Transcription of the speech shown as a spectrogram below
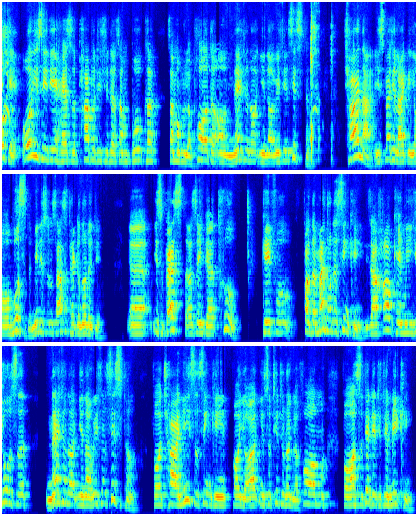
okay, OECD has published some book, some report on national innovation system. China, especially like your most Ministry of Science Technology, uh, is best, I think, uh, to give fundamental thinking is that how can we use national innovation system for Chinese thinking for your institutional reform, for strategic making.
